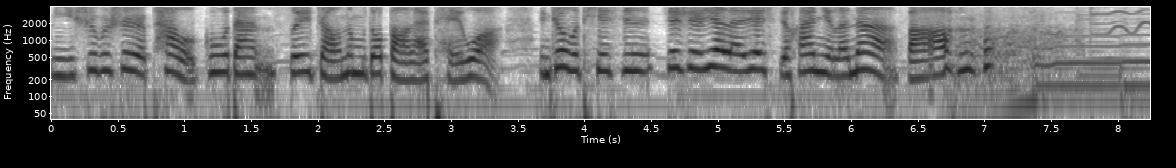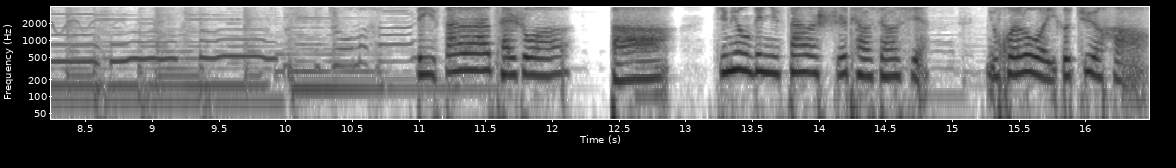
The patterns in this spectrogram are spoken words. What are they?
你是不是怕我孤单，所以找那么多宝来陪我？你这么贴心，真是越来越喜欢你了呢，宝。李发发才说，宝，今天我给你发了十条消息，你回了我一个句号，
